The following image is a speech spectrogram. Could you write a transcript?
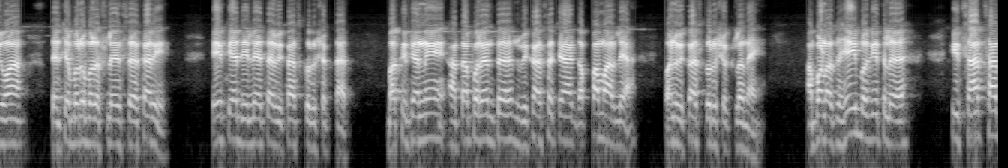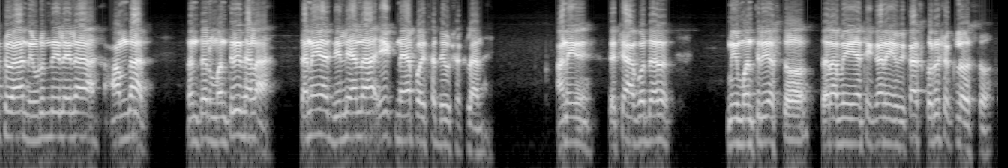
किंवा त्यांच्या बरोबर असलेले सहकारी हे त्या जिल्ह्याचा विकास करू शकतात. बाकीच्यांनी आतापर्यंत विकासाच्या गप्पा मारल्या पण विकास करू शकलं नाही. आपण हेही बघितलं की सात सात वेळा निवडून दिलेला आमदार नंतर मंत्री झाला त्याने या जिल्ह्याला एक नया पैसा देऊ शकला नाही. आणि त्याच्या अगोदर मी मंत्री असतो तर आम्ही या ठिकाणी विकास करू शकलो असतो.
